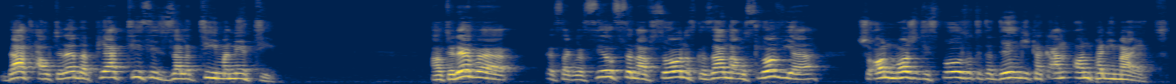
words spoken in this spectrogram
дать Алтереба пять тысяч золотые монеты. Алтереба согласился на все, но сказал на условия, что он может использовать это деньги, как он, он понимает.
